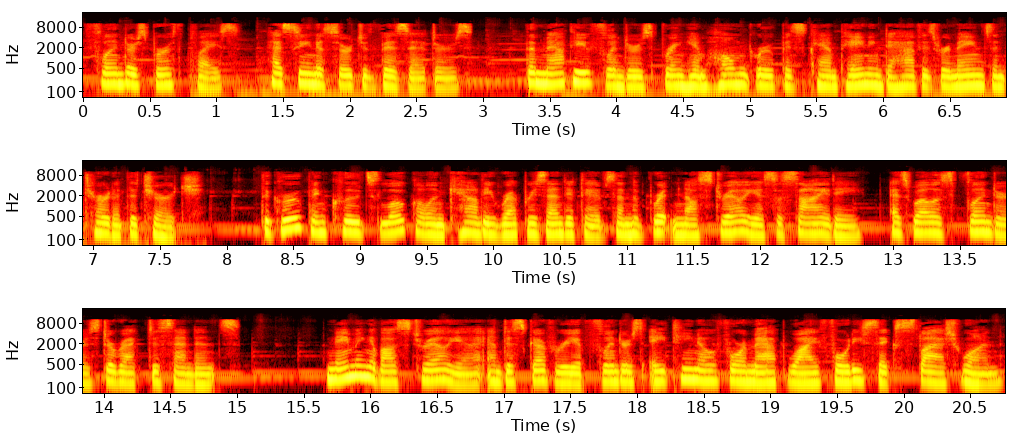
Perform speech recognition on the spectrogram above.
Flinders' birthplace, has seen a surge of visitors. The Matthew Flinders Bring Him Home group is campaigning to have his remains interred at the church. The group includes local and county representatives and the Britain Australia Society, as well as Flinders' direct descendants. Naming of Australia and discovery of Flinders 1804 map Y46 1.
